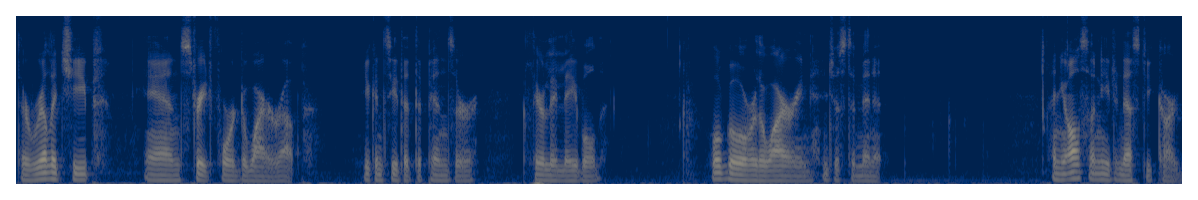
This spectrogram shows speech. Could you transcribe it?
They're really cheap and straightforward to wire up. You can see that the pins are clearly labeled. We'll go over the wiring in just a minute. And you also need an SD card.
